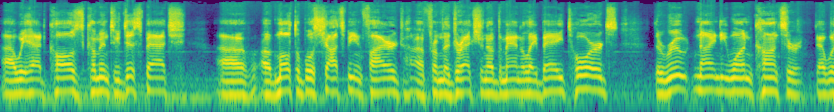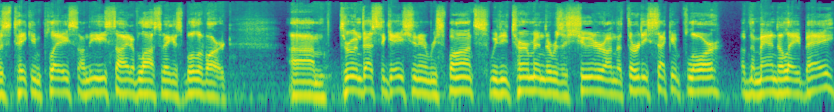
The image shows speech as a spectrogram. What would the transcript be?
uh, we had calls come into dispatch uh, of multiple shots being fired uh, from the direction of the Mandalay Bay towards the Route 91 concert that was taking place on the east side of Las Vegas Boulevard. Um, through investigation and response, we determined there was a shooter on the 32nd floor of the Mandalay Bay.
